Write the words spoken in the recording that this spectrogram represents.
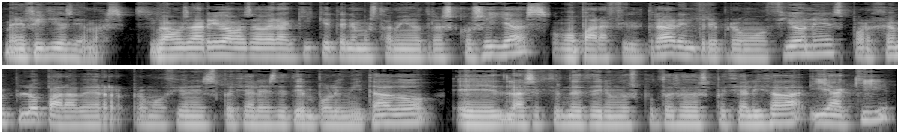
beneficios y demás. Si vamos arriba vas a ver aquí que tenemos también otras cosillas como para filtrar entre promociones, por ejemplo, para ver promociones especiales de tiempo limitado, eh, la sección de Ethereum 2.0 especializada y aquí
